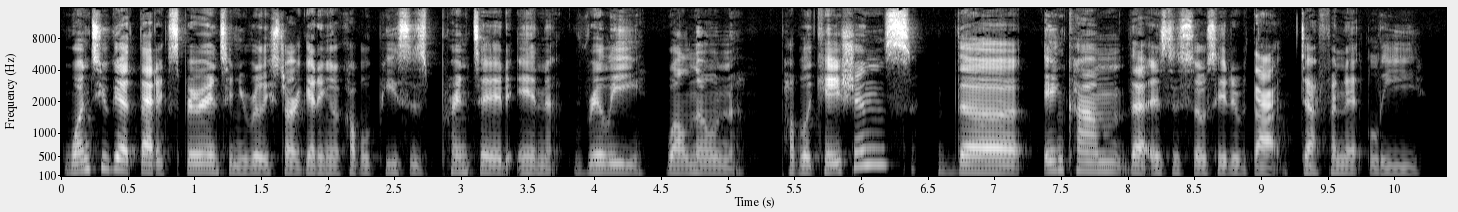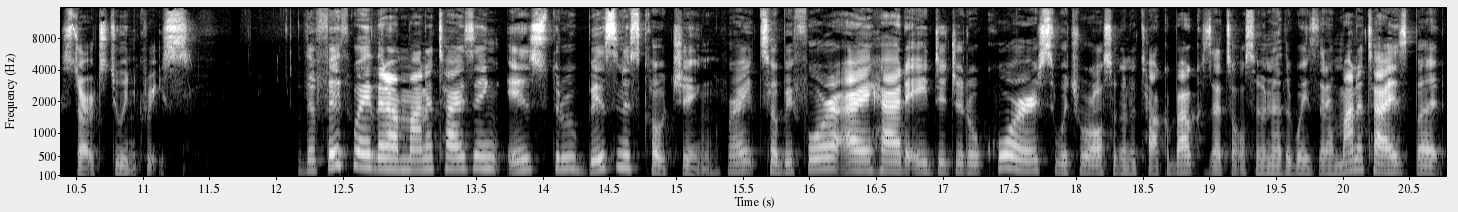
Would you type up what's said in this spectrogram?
once you get that experience and you really start getting a couple pieces printed in really well known publications, the income that is associated with that definitely starts to increase. The fifth way that I'm monetizing is through business coaching, right? So before I had a digital course, which we're also going to talk about because that's also another ways that I monetize, but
